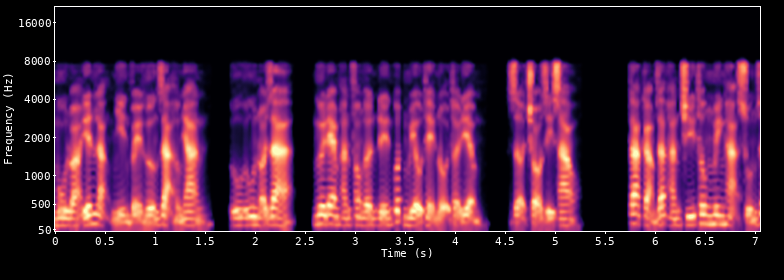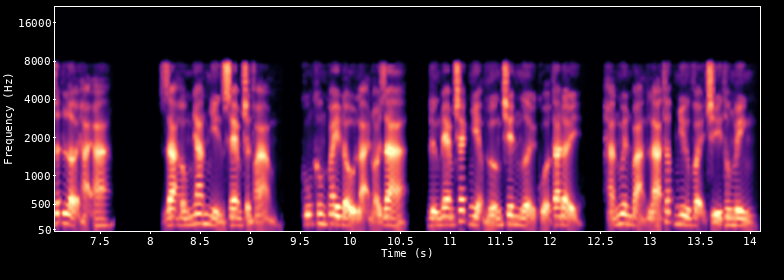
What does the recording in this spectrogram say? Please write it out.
Mù loà yên lặng nhìn về hướng dạ hồng nhan, u u nói ra, ngươi đem hắn phong ấn đến quất miêu thể nội thời điểm, dở trò gì sao? Ta cảm giác hắn trí thông minh hạ xuống rất lợi hại a. Dạ hồng nhan nhìn xem trần phàm, cũng không quay đầu lại nói ra, đừng đem trách nhiệm hướng trên người của ta đẩy, hắn nguyên bản là thấp như vậy trí thông minh,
